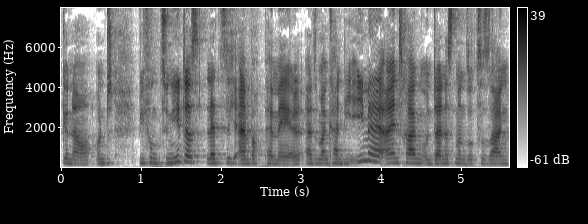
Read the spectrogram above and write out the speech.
Genau. Und wie funktioniert das? Letztlich einfach per Mail. Also man kann die E-Mail eintragen und dann ist man sozusagen,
